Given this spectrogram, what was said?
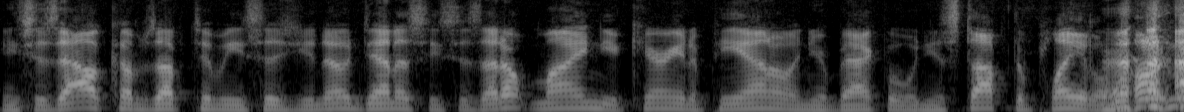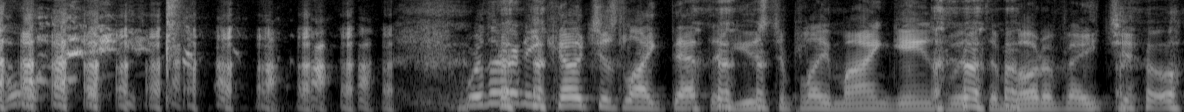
he says, Al comes up to me, he says, you know, Denis, he says, I don't mind you carrying a piano on your back, but when you stop to play it along the way. were there any coaches like that that used to play mind games with to motivate you?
